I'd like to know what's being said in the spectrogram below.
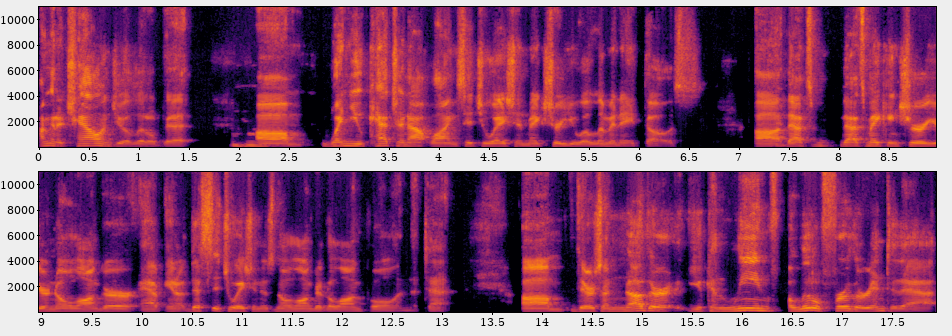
I'm gonna challenge you a little bit. Mm-hmm. Um, when you catch an outlying situation, make sure you eliminate those. Uh, that's that's making sure you're no longer have you know this situation is no longer the long pole in the tent. Um, there's another you can lean a little further into that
